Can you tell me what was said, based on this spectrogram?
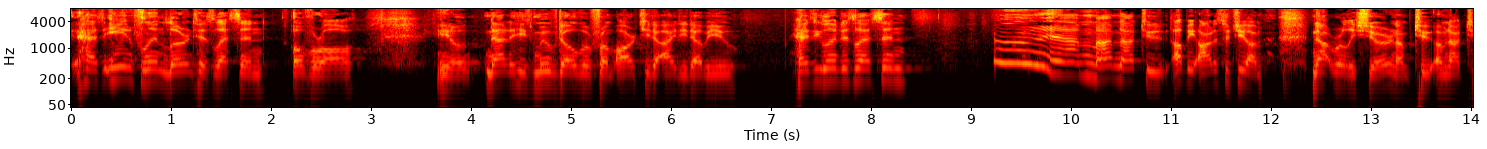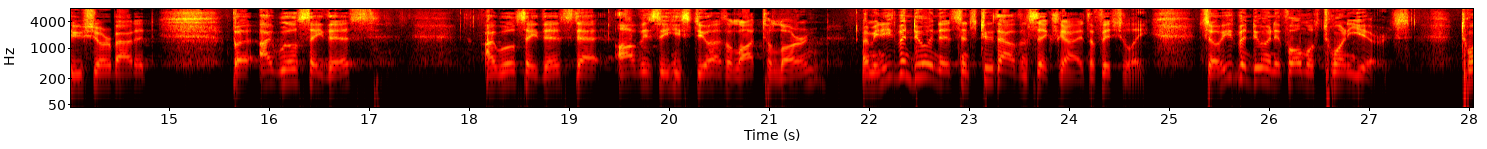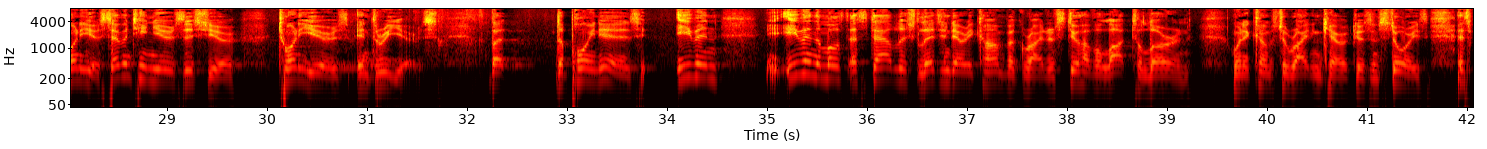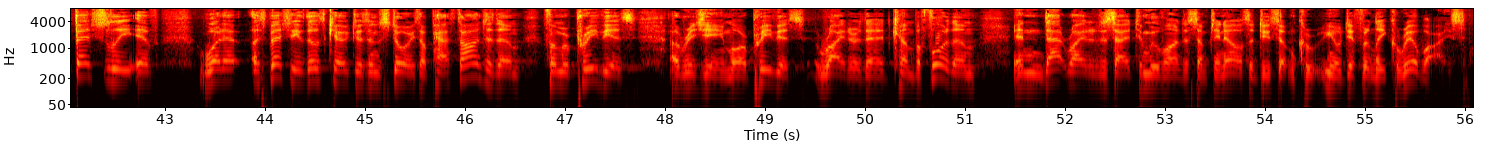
has Ian Flynn learned his lesson overall? You know, now that he's moved over from Archie to IDW, has he learned his lesson? Eh, I'm, I'm not too. I'll be honest with you. I'm not really sure, and I'm too. I'm not too sure about it. But I will say this. I will say this that obviously he still has a lot to learn. I mean, he's been doing this since 2006, guys, officially. So he's been doing it for almost 20 years. 20 years. 17 years this year, 20 years in three years. But the point is, even even the most established legendary comic book writers still have a lot to learn when it comes to writing characters and stories, especially if what especially if those characters and stories are passed on to them from a previous uh, regime or a previous writer that had come before them, and that writer decided to move on to something else or do something you know differently career-wise.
